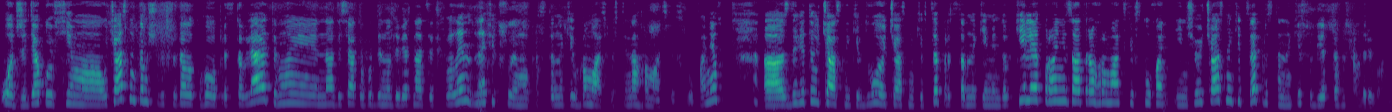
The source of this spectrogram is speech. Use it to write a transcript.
Отже, дякую всім учасникам, що ви сказали, кого ви представляєте. Ми на 10 годину 19 хвилин не фіксуємо представників громадськості на громадських слуханнях. З 9 учасників, двоє учасників це представники Міндовкілля як організатора громадських слухань, інші учасники це представники суб'єкта господарювання.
